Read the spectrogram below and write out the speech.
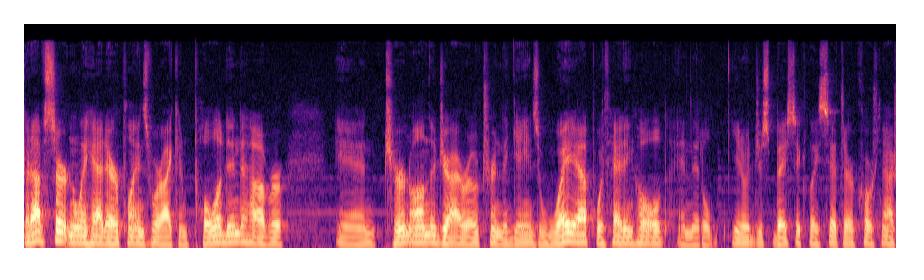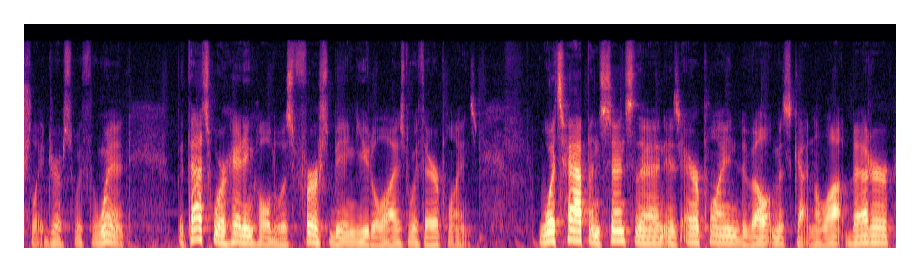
but I've certainly had airplanes where I can pull it into hover and turn on the gyro, turn the gains way up with heading hold, and it'll you know just basically sit there. Of course, naturally it drifts with the wind. But that's where heading hold was first being utilized with airplanes. What's happened since then is airplane development's gotten a lot better.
